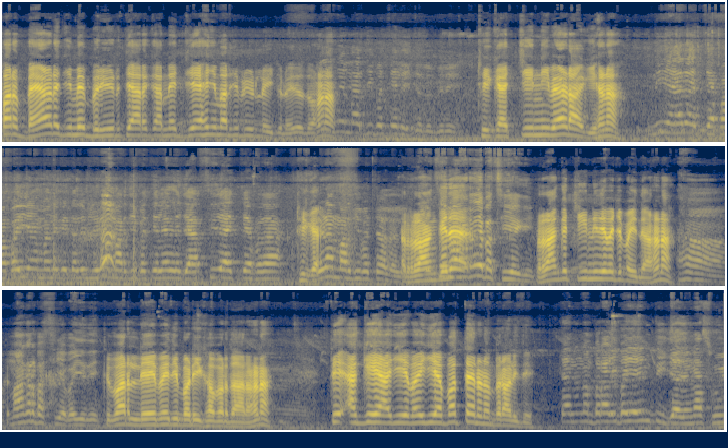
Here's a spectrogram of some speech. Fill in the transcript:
ਪਰ ਬੈੜ ਜਿਵੇਂ ਬਰੀਡ ਤਿਆਰ ਕਰਨੇ ਜਿਹੇ ਜਿਹੀ ਮਰਜ਼ੀ ਬਰੀਡ ਲਈ ਚਲੋ ਇਹਦੇ ਤੋਂ ਹਨਾ? ਮਰਜ਼ੀ ਬੱਚੇ ਲਈ ਚੱਲੋ ਵੀਰੇ। ਠੀਕ ਹੈ ਚੀਨੀ ਬੈੜ ਆ ਗਈ ਹਨਾ? ਨਹੀਂ ਯਾਰ ਐਚਐਫ ਆ ਬਾਈ ਆ ਮੰਨ ਕੇ ਚੱਲ ਜਿਹੜਾ ਮਰਜ਼ੀ ਬੱਚੇ ਲੈ ਲੈ ਜਰਸੀ ਦਾ ਐਚਐਫ ਦਾ ਠੀਕ ਹੈ। ਜਿਹੜਾ ਮਰਜ਼ੀ ਬੱਚਾ ਲੈ ਲੈ ਰੰਗ ਇਹਦਾ- ਬੱਚੀ ਹੈਗੀ। ਰੰਗ ਚੀਨੀ ਦੇ ਵਿੱਚ ਪੈਂਦਾ ਹਨਾ? ਹਾਂ ਮਾਂਗਰ ਬੱਚੀ ਆ ਬਾਈ ਇਹਦੀ। ਤੇ ਪਰ ਲੇਵੇ ਦੀ ਬੜੀ ਖਬਰਦਾਰ ਹਨਾ? ਤੇ ਅੱਗੇ ਆ ਜਾਈਏ ਬਾਈ ਜੀ ਆਪਾਂ ਤਿੰਨ ਨੰਬਰ ਵਾਲੀ ਤੇ। ਤਿੰਨ ਨੰਬਰ ਵਾਲੀ ਬਾਈ ਇਹਨੂੰ ਤੀਜਾ ਦੇਣਾ ਸੂਈ।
